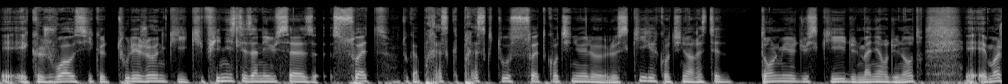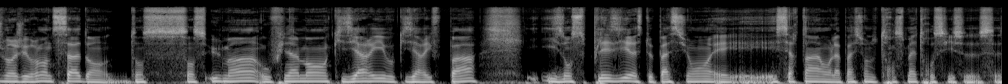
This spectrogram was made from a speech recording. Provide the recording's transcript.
et, que je vois aussi que tous les jeunes qui, qui finissent les années U16 souhaitent, en tout cas presque, presque tous, souhaitent continuer le, le ski, continuer à rester dans le milieu du ski d'une manière ou d'une autre. Et, moi, je me réjouis vraiment de ça dans, dans ce sens humain, où finalement, qu'ils y arrivent ou qu'ils y arrivent pas, ils ont ce plaisir et cette passion, et, certains ont la passion de transmettre aussi ce,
